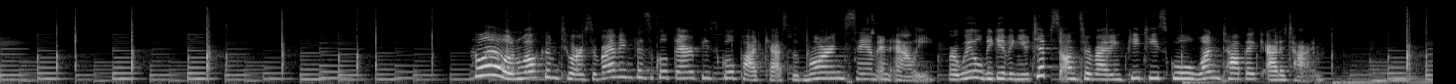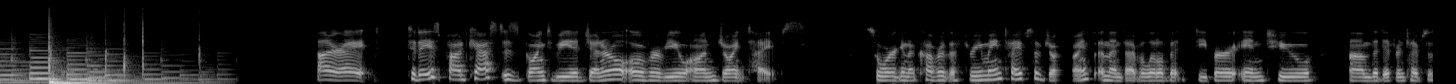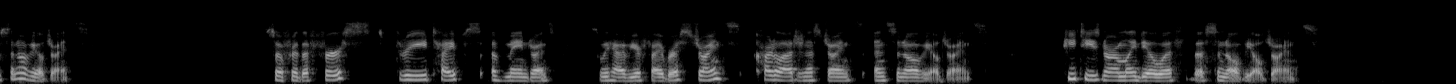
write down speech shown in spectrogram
Hello, and welcome to our Surviving Physical Therapy School podcast with Lauren, Sam, and Allie, where we will be giving you tips on surviving PT school one topic at a time. All right. Today's podcast is going to be a general overview on joint types. So we're going to cover the three main types of joints and then dive a little bit deeper into um, the different types of synovial joints. So for the first three types of main joints, so we have your fibrous joints, cartilaginous joints, and synovial joints. PTs normally deal with the synovial joints.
